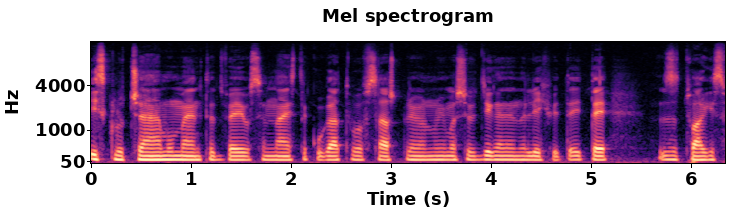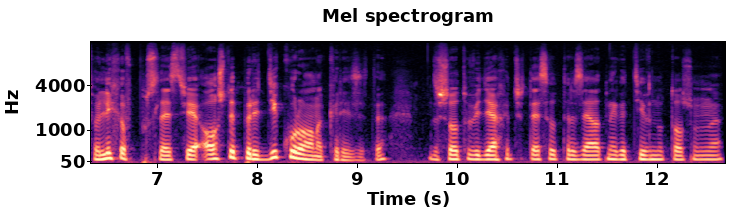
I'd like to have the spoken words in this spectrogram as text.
Изключая момента 2018, когато в САЩ примерно имаше вдигане на лихвите и те затова ги свалиха в последствие, още преди корона кризата, защото видяха, че те се отразяват негативно точно на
